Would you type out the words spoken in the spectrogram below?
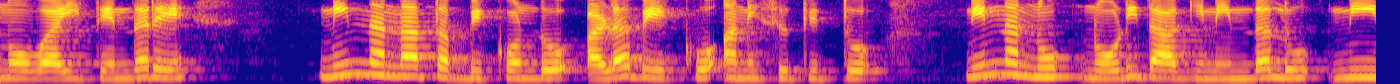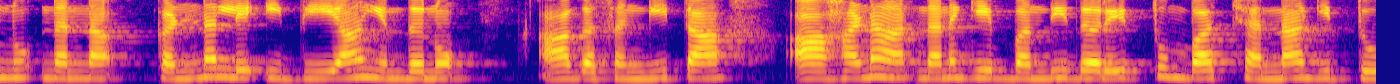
ನೋವಾಯಿತೆಂದರೆ ನಿನ್ನನ್ನು ತಬ್ಬಿಕೊಂಡು ಅಳಬೇಕು ಅನಿಸುತ್ತಿತ್ತು. ನಿನ್ನನ್ನು ನೋಡಿದಾಗಿನಿಂದಲೂ ನೀನು ನನ್ನ ಕಣ್ಣಲ್ಲೇ ಇದ್ದೀಯಾ ಎಂದನು. ಆಗ ಸಂಗೀತ, ಆ ಹಣ ನನಗೆ ಬಂದಿದ್ದರೆ ತುಂಬ ಚೆನ್ನಾಗಿತ್ತು.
